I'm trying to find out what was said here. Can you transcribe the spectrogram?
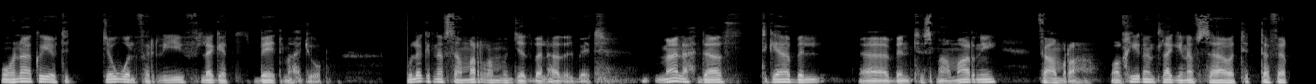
وهناك هي تتجول في الريف لقت بيت مهجور ولقت نفسها مرة منجذبة لهذا البيت. مع الأحداث تقابل آه، بنت اسمها مارني في عمرها وأخيرا تلاقي نفسها وتتفق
